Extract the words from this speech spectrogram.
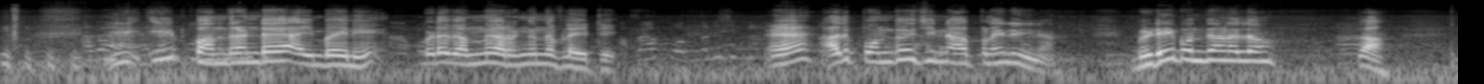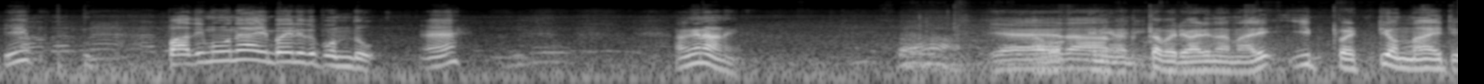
ഈ ഈ പന്ത്രണ്ട് അമ്പതിന് ഇവിടെ വന്ന് ഇറങ്ങുന്ന ഫ്ലൈറ്റ് അപ്പൊ ആ പൊന്തണ ചിഹ്നം ഏ? അത് പൊന്തുന്ന ചിഹ്ന ആ പ്ലെയിന്റെ ചിഹ്ന. ഇവിടെയും പൊന്താണല്ലോ ഇതാ ഈ പതിമൂന്ന് അമ്പതിന് ഇത് പൊന്തു. ഏ? അങ്ങനാണ്. ഏതാ അടുത്ത പരിപാടി എന്ന് പറഞ്ഞാൽ ഈ പെട്ടി ഒന്നായിട്ട്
